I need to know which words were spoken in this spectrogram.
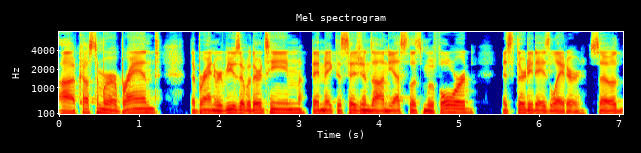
uh, customer or brand. The brand reviews it with their team. They make decisions on yes, let's move forward. It's 30 days later, so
